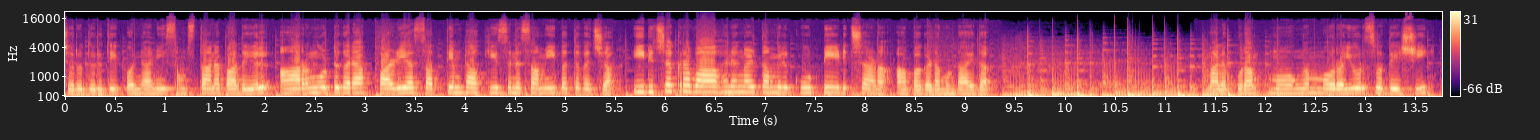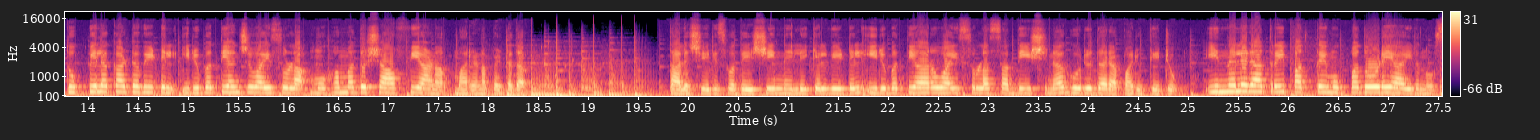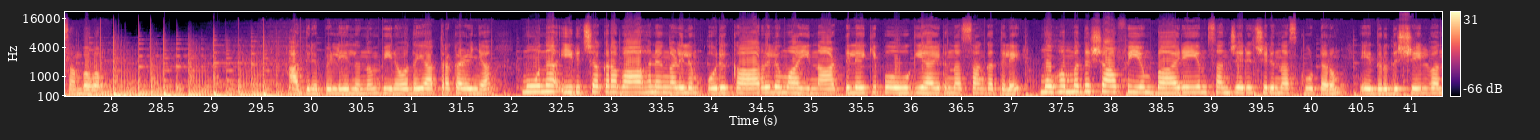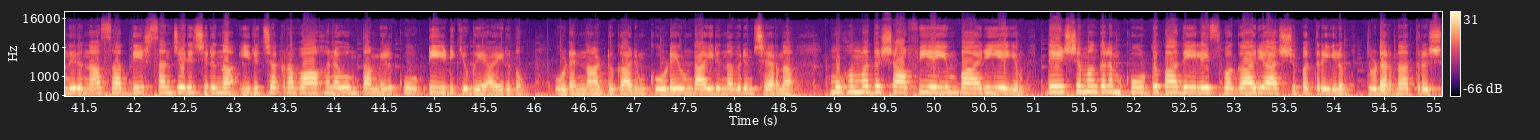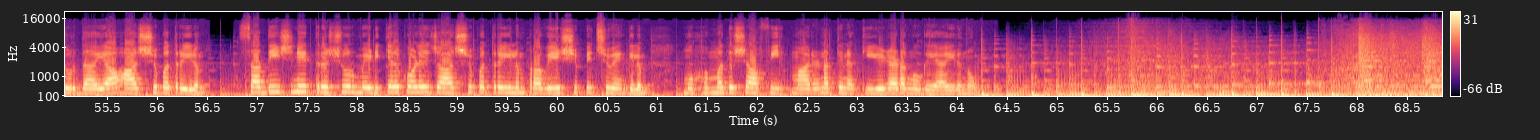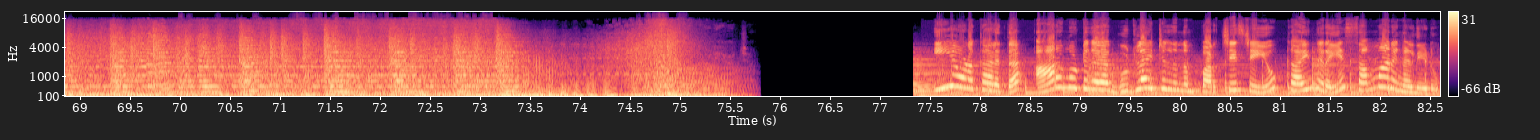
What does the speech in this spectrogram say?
ചെറുതുരുത്തി പൊന്നാനി സംസ്ഥാന പാതയിൽ ആറങ്ങോട്ടുകര പഴയ സത്യം ടാക്കീസിന് സമീപത്ത് വെച്ച ഇരുചക്ര വാഹനങ്ങൾ തമ്മിൽ കൂട്ടിയിടിച്ചാണ് അപകടമുണ്ടായത്. മലപ്പുറം മോങ്ങം മൊറയൂർ സ്വദേശി തുപ്പിലക്കാട്ട് വീട്ടിൽ ഇരുപത്തിയഞ്ച് വയസ്സുള്ള മുഹമ്മദ് ഷാഫിയാണ് മരണപ്പെട്ടത്. തലശ്ശേരി സ്വദേശി നെല്ലിക്കൽ വീട്ടിൽ ഇരുപത്തിയാറ് വയസ്സുള്ള സതീഷിന് ഗുരുതര പരുക്കേറ്റു. ഇന്നലെ രാത്രി പത്ത് മുപ്പതോടെയായിരുന്നു സംഭവം. അതിരപ്പിള്ളിയിൽ നിന്നും വിനോദയാത്ര കഴിഞ്ഞ് മൂന്ന് ഇരുചക്ര വാഹനങ്ങളിലും ഒരു കാറിലുമായി നാട്ടിലേക്ക് പോവുകയായിരുന്ന സംഘത്തിലെ മുഹമ്മദ് ഷാഫിയും ഭാര്യയും സഞ്ചരിച്ചിരുന്ന സ്കൂട്ടറും എതിർദിശയിൽ വന്നിരുന്ന സതീഷ് സഞ്ചരിച്ചിരുന്ന ഇരുചക്ര വാഹനവും തമ്മിൽ കൂട്ടിയിടിക്കുകയായിരുന്നു. ഉടൻ നാട്ടുകാരും കൂടെയുണ്ടായിരുന്നവരും ചേർന്ന് മുഹമ്മദ് ഷാഫിയെയും ഭാര്യയെയും ദേശമംഗലം കൂട്ടുപാതയിലെ സ്വകാര്യ ആശുപത്രിയിലും തുടർന്ന് തൃശൂർ ദയ ആശുപത്രിയിലും സതീഷിനെ തൃശൂർ മെഡിക്കൽ കോളേജ് ആശുപത്രിയിലും പ്രവേശിപ്പിച്ചുവെങ്കിലും മുഹമ്മദ് ഷാഫി മരണത്തിന് കീഴടങ്ങുകയായിരുന്നു. ഈ ഓണക്കാലത്ത് ആറങ്ങോട്ടുകര ഗുഡ് ലൈറ്റിൽ നിന്നും പർച്ചേസ് ചെയ്യൂ കൈനിറയെ സമ്മാനങ്ങൾ നേടൂ.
